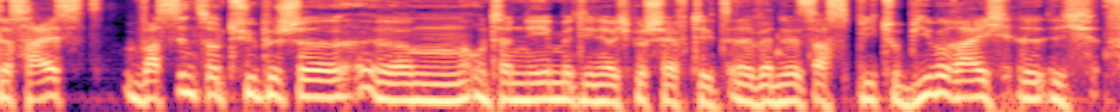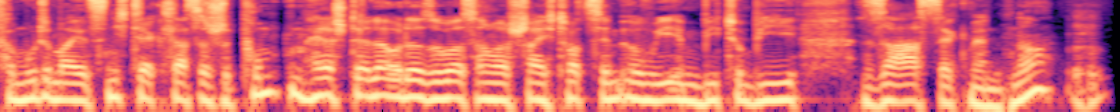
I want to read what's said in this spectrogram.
Das heißt, was sind so typische ähm, Unternehmen, mit denen ihr euch beschäftigt? Äh, wenn du jetzt sagst B2B-Bereich, äh, ich vermute mal jetzt nicht der klassische Pumpenhersteller oder sowas, sondern wahrscheinlich trotzdem irgendwie im B2B-SaaS-Segment, ne? Mhm.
